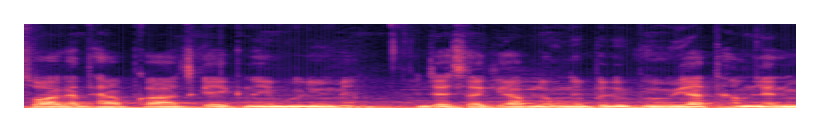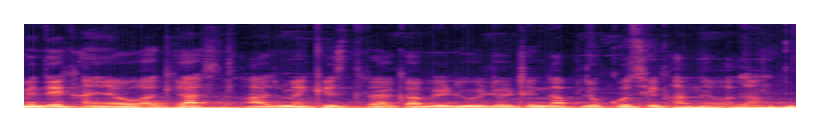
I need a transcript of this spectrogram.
स्वागत है आपका आज के एक नए वीडियो में। जैसा कि आप लोगों ने प्रीव्यू या थंबनेल में देखा ही होगा कि आज आज मैं किस तरह का वीडियो एडिटिंग आप लोग को सिखाने वाला हूँ।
